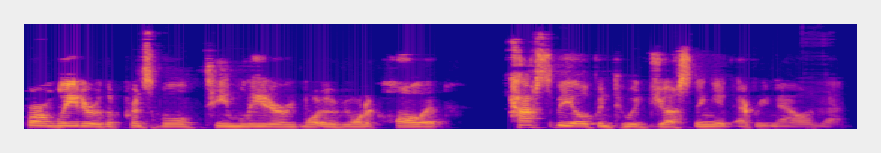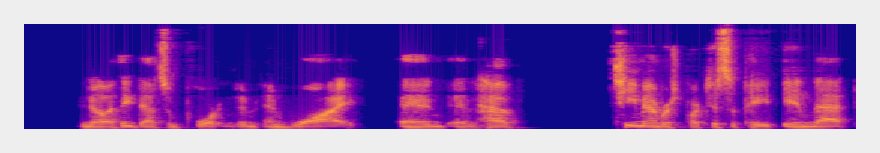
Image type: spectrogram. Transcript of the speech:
firm leader the principal team leader whatever you want to call it has to be open to adjusting it every now and then. You know, I think that's important and, and why and, and have team members participate in that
